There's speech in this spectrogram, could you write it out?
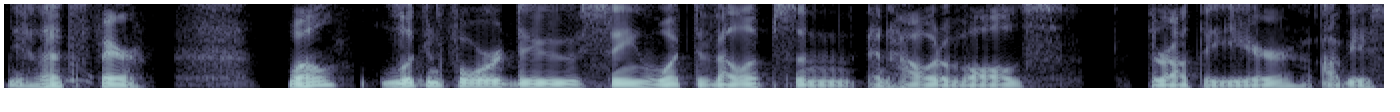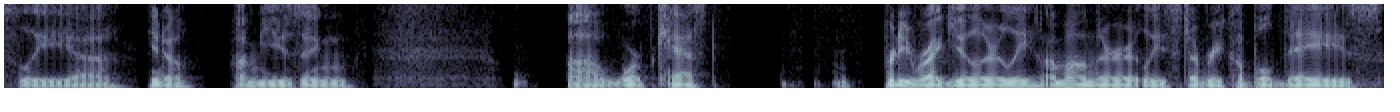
Yeah, that's fair. Well, looking forward to seeing what develops and and how it evolves throughout the year. Obviously, uh, you know, I'm using uh, Warpcast pretty regularly. I'm on there at least every couple days.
